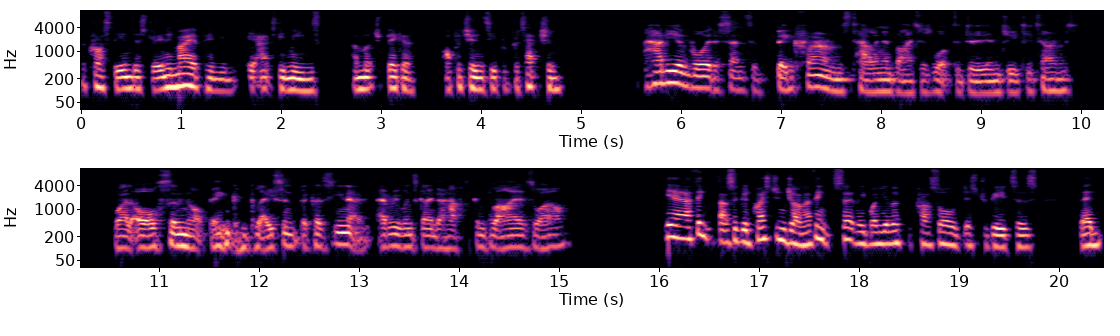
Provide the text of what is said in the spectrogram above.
across the industry. And in my opinion, it actually means a much bigger opportunity for protection. How do you avoid a sense of big firms telling advisors what to do in duty terms while also not being complacent? Because, you know, everyone's going to have to comply as well. Yeah, I think that's a good question, John. I think certainly when you look across all distributors, then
